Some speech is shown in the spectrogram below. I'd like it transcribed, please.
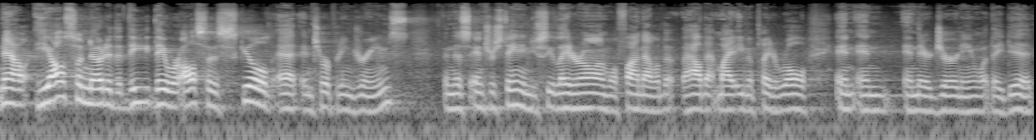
Now, he also noted that they, they were also skilled at interpreting dreams. And this is interesting, and you see later on, we'll find out a little bit how that might even played a role in, in, in their journey and what they did.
